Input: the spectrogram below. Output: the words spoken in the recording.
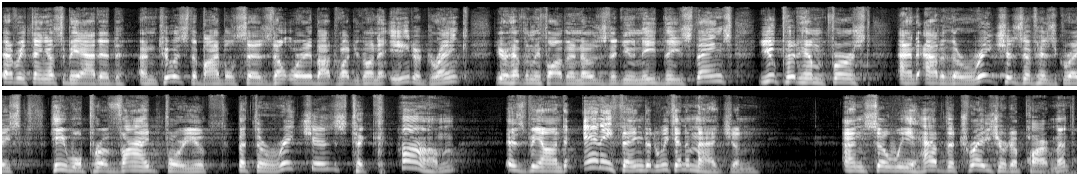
everything else will be added unto us. The Bible says, don't worry about what you're going to eat or drink. Your heavenly Father knows that you need these things. You put him first, and out of the riches of his grace, he will provide for you. But the riches to come is beyond anything that we can imagine. And so we have the treasure department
